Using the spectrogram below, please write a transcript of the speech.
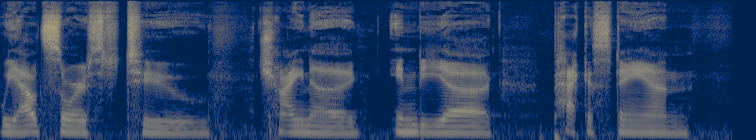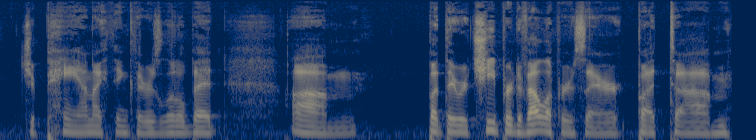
we outsourced to China, India, Pakistan, Japan. I think there was a little bit, um, but they were cheaper developers there. But um,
